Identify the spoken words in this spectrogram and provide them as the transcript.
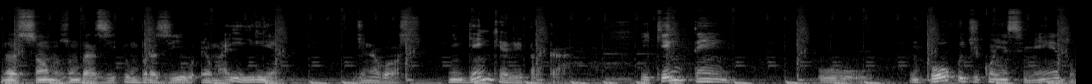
nós somos um Brasil, um Brasil é uma ilha de negócio. Ninguém quer vir para cá. E quem tem o, um pouco de conhecimento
